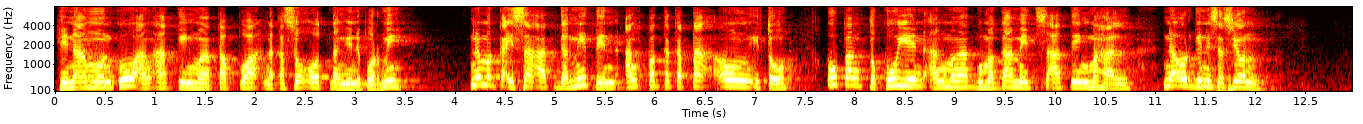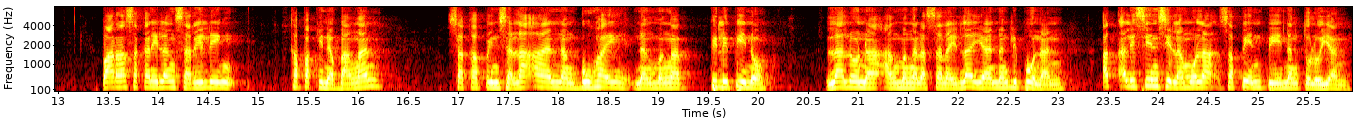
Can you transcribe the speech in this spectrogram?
Hinamon ko ang aking mga kapwa na kasuot ng uniforme na magkaisa at gamitin ang pagkakataong ito upang tukuyin ang mga gumagamit sa ating mahal na organisasyon para sa kanilang sariling kapakinabangan sa kapinsalaan ng buhay ng mga Pilipino, lalo na ang mga nasalaylayan ng lipunan at alisin sila mula sa PNP ng tuluyan.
